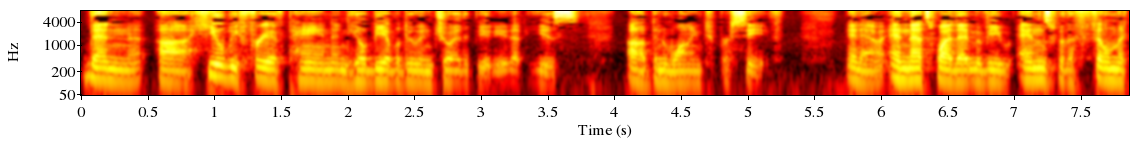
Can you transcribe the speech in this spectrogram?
then uh, he'll be free of pain and he'll be able to enjoy the beauty that he's uh, been wanting to perceive. You know, and that's why that movie ends with a filmic,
